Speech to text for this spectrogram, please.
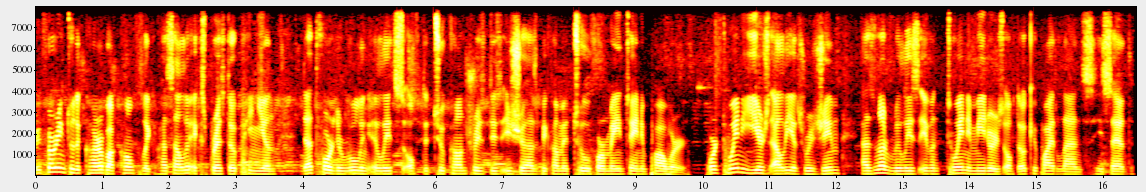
Referring to the Karabakh conflict, Hasanli expressed the opinion that for the ruling elites of the two countries this issue has become a tool for maintaining power. For 20 years Aliyev's regime has not released even 20 meters of the occupied lands, he said.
